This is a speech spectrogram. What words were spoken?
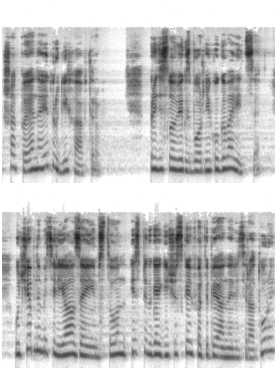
Шопена и других авторов. В предисловии к сборнику говорится: учебный материал заимствован из педагогической фортепианной литературы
